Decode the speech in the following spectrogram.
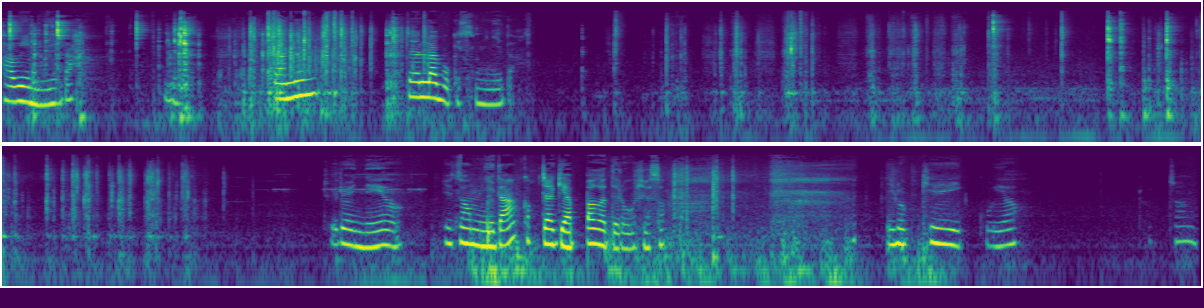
가위입니다. 네. 일단은 잘라보겠습니다. 들어있네요. 죄송합니다. 갑자기 아빠가 들어오셔서. 이렇게 있고요. 좀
